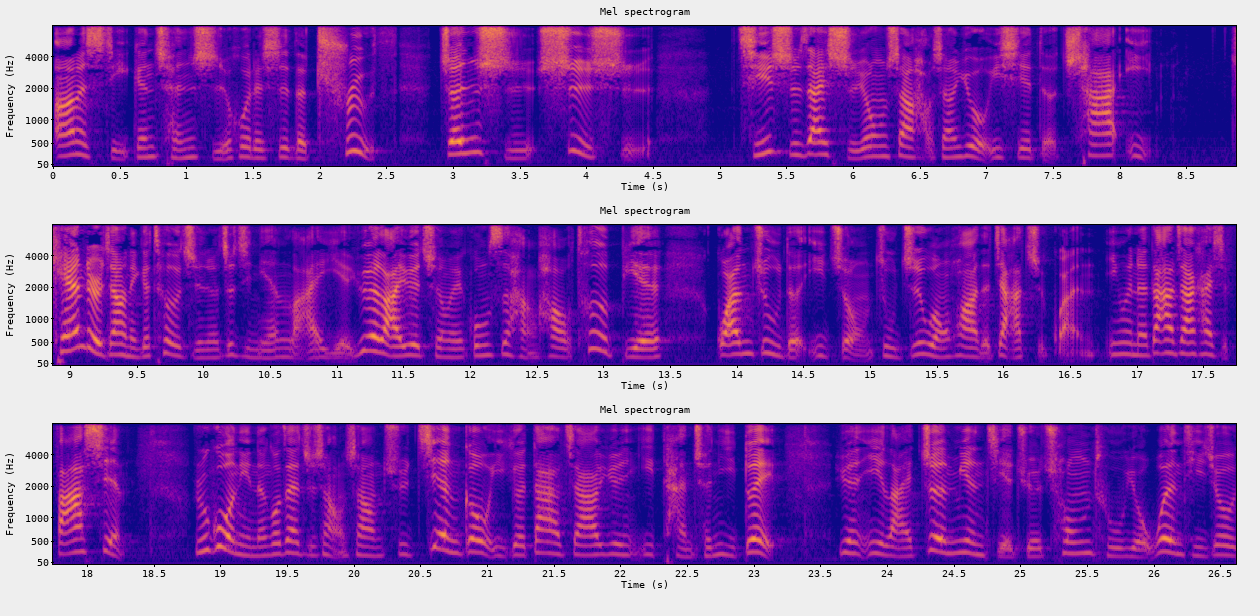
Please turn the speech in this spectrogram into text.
honesty、跟诚实或者是 the truth、真实、事实，其实在使用上好像又有一些的差异。Candor 这样的一个特质呢，这几年来也越来越成为公司行号特别关注的一种组织文化的价值观。因为呢，大家开始发现，如果你能够在职场上去建构一个大家愿意坦诚以对、愿意来正面解决冲突、有问题就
